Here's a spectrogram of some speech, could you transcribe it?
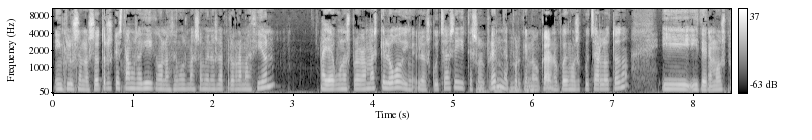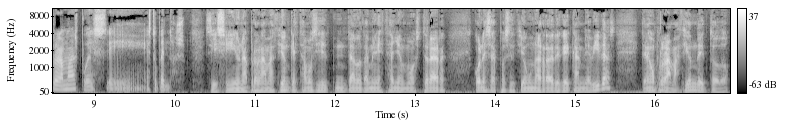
Incluso nosotros que estamos aquí, que conocemos más o menos la programación, hay algunos programas que luego lo escuchas y te sorprende, porque no, claro, no podemos escucharlo todo y, tenemos programas pues eh, estupendos. Sí, sí, una programación que estamos intentando también este año mostrar con esa exposición una radio que cambia vidas. Tenemos programación de todo.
